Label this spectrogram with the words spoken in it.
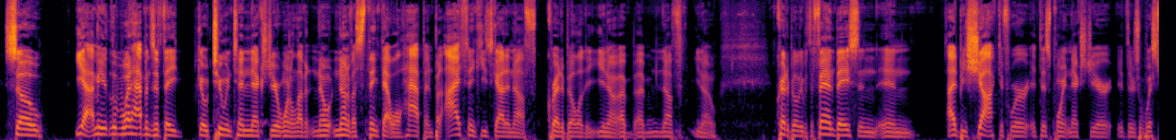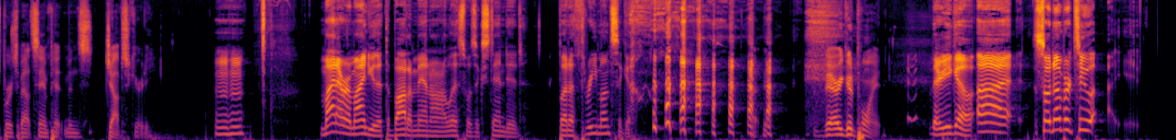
So yeah, I mean, what happens if they go two and ten next year, one eleven? No, none of us think that will happen, but I think he's got enough credibility. You know, uh, uh, enough you know credibility with the fan base, and and I'd be shocked if we're at this point next year if there's whispers about Sam Pittman's job security. Mm-hmm. Might I remind you that the bottom man on our list was extended, but a three months ago. Very good point. There you go. Uh, so number two,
